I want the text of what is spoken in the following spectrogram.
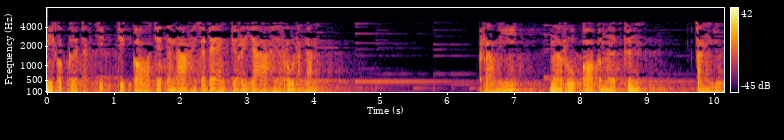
นี่ก็เกิดจากจิตที่ก่อเจตนาให้แสดงกิริยาให้รู้ดังนั้น คราวนี้เมื่อรูปก่อกำเนิดขึ้น ตั้งอยู่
